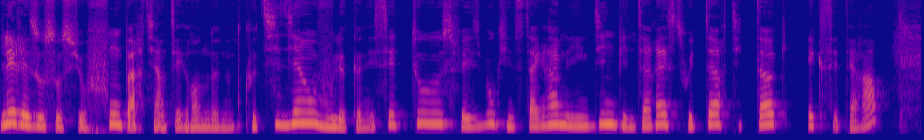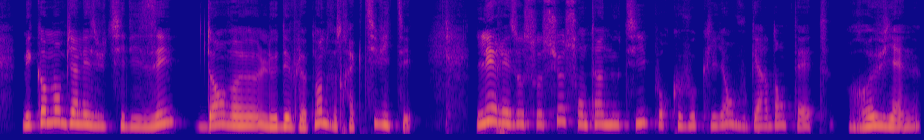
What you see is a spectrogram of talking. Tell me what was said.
Les réseaux sociaux font partie intégrante de notre quotidien, vous le connaissez tous, Facebook, Instagram, LinkedIn, Pinterest, Twitter, TikTok, etc. Mais comment bien les utiliser? Dans le développement de votre activité les réseaux sociaux sont un outil pour que vos clients vous gardent en tête, reviennent,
